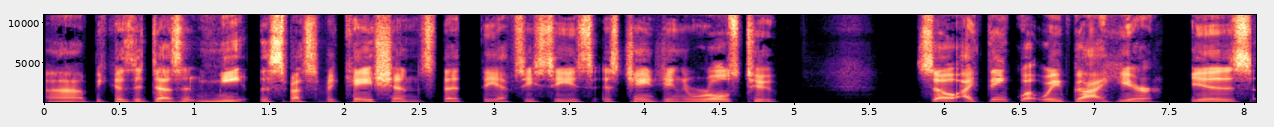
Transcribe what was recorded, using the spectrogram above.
uh, because it doesn't meet the specifications that the FCC is, is changing the rules to. So I think what we've got here is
